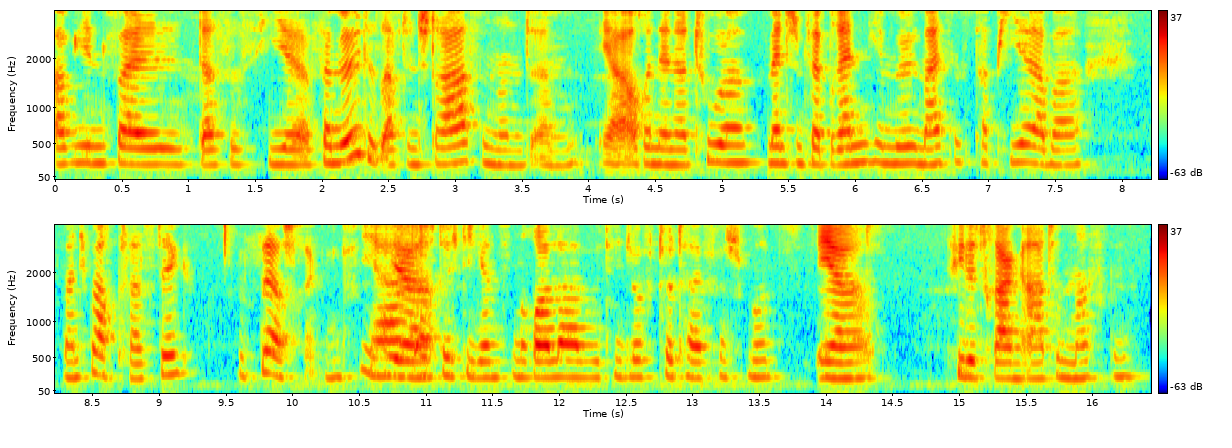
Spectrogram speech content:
auf jeden Fall, dass es hier vermüllt ist auf den Straßen und ähm, ja auch in der Natur. Menschen verbrennen hier Müll, meistens Papier, aber manchmal auch Plastik. Das ist sehr erschreckend. Ja, Ja. und auch durch die ganzen Roller wird die Luft total verschmutzt. Ja, viele tragen Atemmasken.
